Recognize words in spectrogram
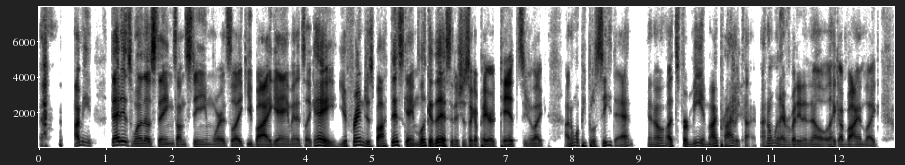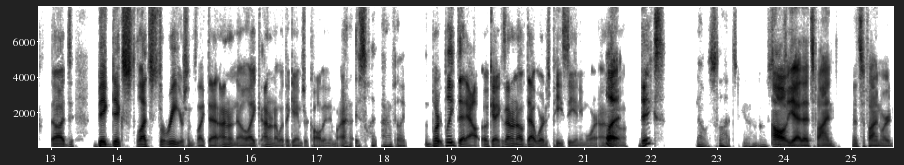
I mean, that is one of those things on Steam where it's like you buy a game and it's like, hey, your friend just bought this game. Look at this, and it's just like a pair of tits. And you're like, I don't want people to see that. You know, that's for me in my private time. I don't want everybody to know. Like I'm buying like uh Big Dick Sluts three or something like that. I don't know. Like I don't know what the games are called anymore. I, it's like I don't feel like bleep that out, okay? Because I don't know if that word is PC anymore. I don't What? know. Dicks? No, sluts. Know, no Oh yeah, that's fine. That's a fine word.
